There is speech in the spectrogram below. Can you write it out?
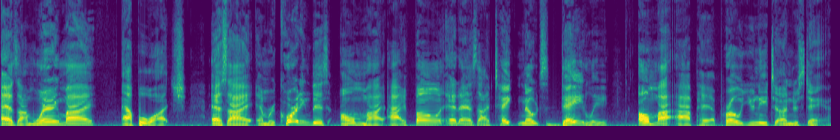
as I'm wearing my Apple Watch, as I am recording this on my iPhone, and as I take notes daily on my iPad Pro, you need to understand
